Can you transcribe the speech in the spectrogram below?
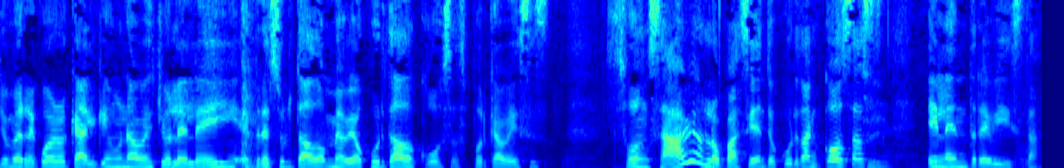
Yo me recuerdo que alguien una vez yo le leí el resultado, me había ocultado cosas, porque a veces son sabios los pacientes, ocultan cosas en la entrevista.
